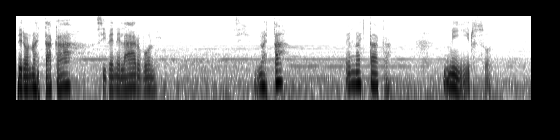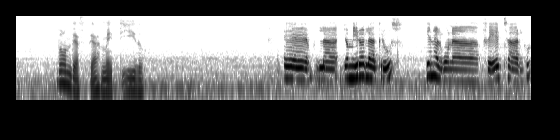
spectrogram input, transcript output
Pero no está acá. Si ven el árbol, no está. Él no está acá. Mirso, ¿dónde te has metido? La, yo miro la cruz. ¿Tiene alguna fecha, algo?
